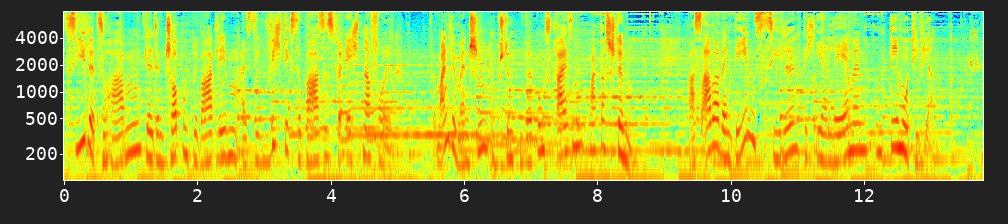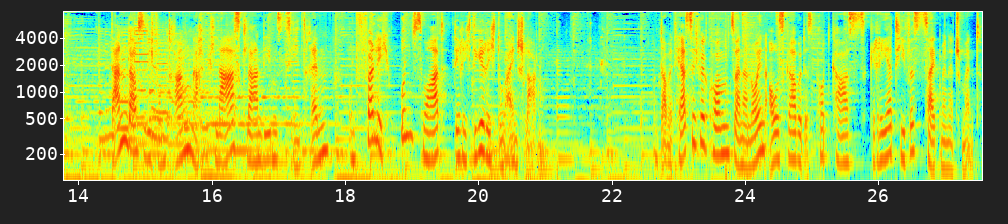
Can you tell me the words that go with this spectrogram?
Ziele zu haben, gilt in Job und Privatleben als die wichtigste Basis für echten Erfolg. Für manche Menschen in bestimmten Wirkungskreisen mag das stimmen. Was aber, wenn Lebensziele dich eher lähmen und demotivieren? Dann darfst du dich vom Drang nach glasklaren Lebenszielen trennen und völlig unsmart die richtige Richtung einschlagen. Und damit herzlich willkommen zu einer neuen Ausgabe des Podcasts Kreatives Zeitmanagement.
